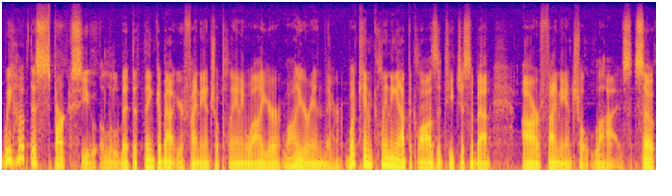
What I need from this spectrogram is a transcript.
we hope this sparks you a little bit to think about your financial planning while you're while you're in there. What can cleaning out the closet teach us about our financial lives? So,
